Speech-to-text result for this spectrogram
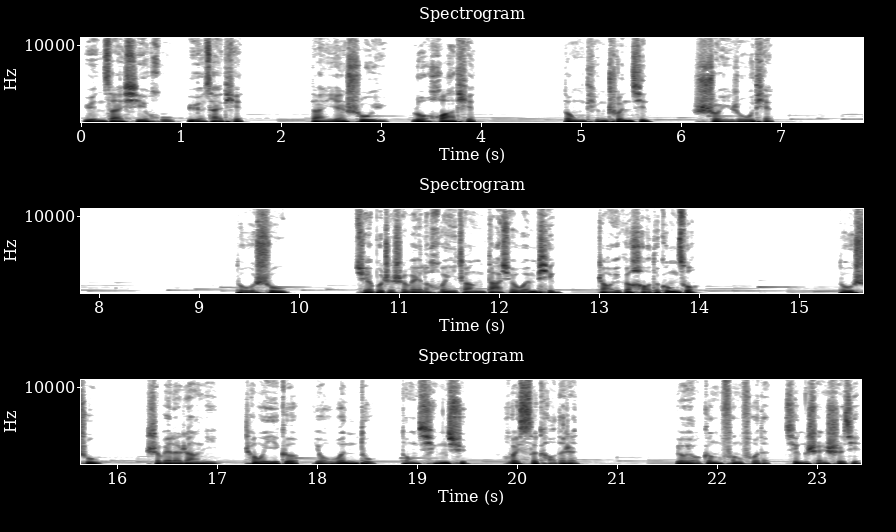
云在西湖月在天，淡烟疏雨落花天，洞庭春尽水如天。”读书，绝不只是为了混一张大学文凭，找一个好的工作。读书，是为了让你成为一个有温度、懂情趣、会思考的人，拥有更丰富的精神世界。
